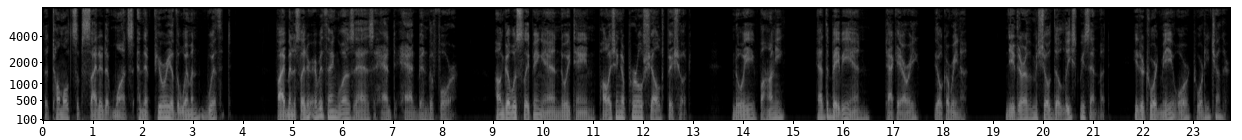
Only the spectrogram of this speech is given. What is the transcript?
The tumult subsided at once, and the fury of the women with it. Five minutes later everything was as it had been before. Hunga was sleeping and Nui Tane polishing a pearl-shelled fishhook. Nui Vahine had the baby, and Takiero the ocarina. Neither of them showed the least resentment, either toward me or toward each other.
